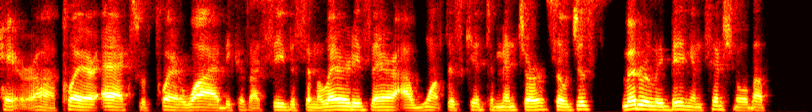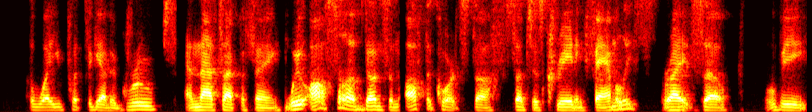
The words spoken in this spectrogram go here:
pair uh, player X with player Y because I see the similarities there. I want this kid to mentor. So just literally being intentional about the way you put together groups and that type of thing. We also have done some off the court stuff, such as creating families, right? So we'll be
